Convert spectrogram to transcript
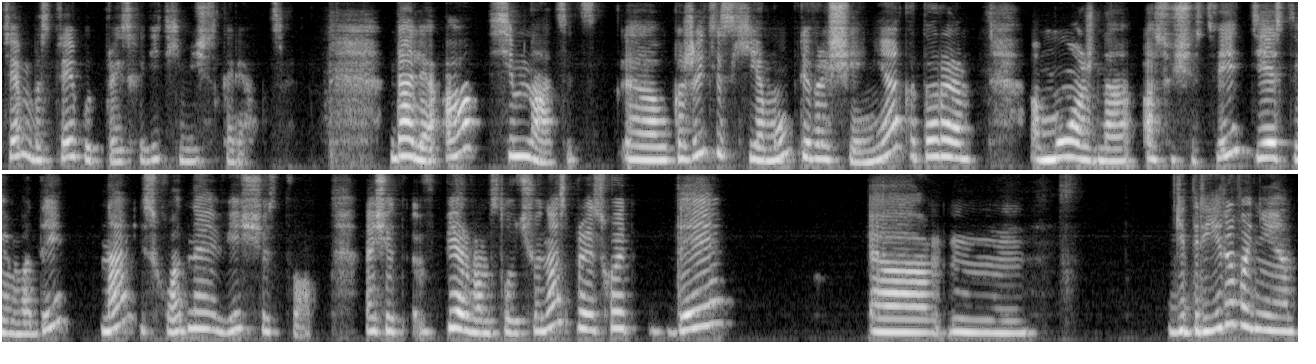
тем быстрее будет происходить химическая реакция. Далее А17. Э, укажите схему превращения, которая можно осуществить действием воды на исходное вещество. Значит, в первом случае у нас происходит де, э, гидрирование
